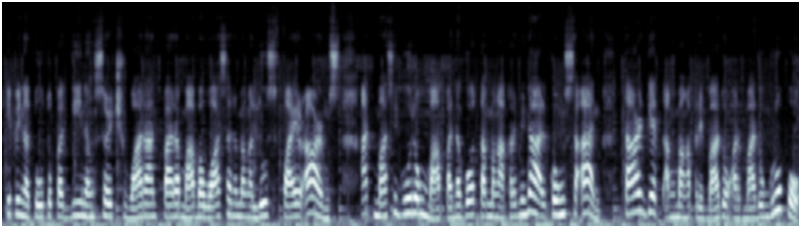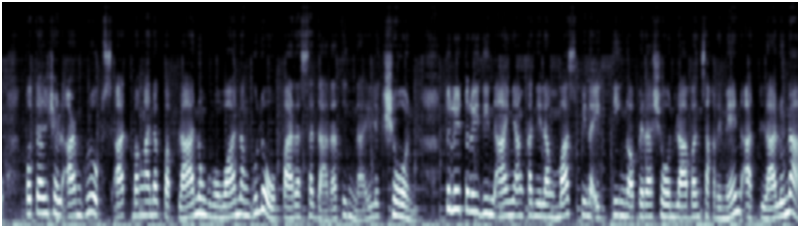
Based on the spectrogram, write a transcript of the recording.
Ipinatutupad din ang search warrant para mabawasan ang mga loose firearms at masigurong mapanagot ang mga kriminal kung saan target ang mga pribadong armadong grupo, potential armed groups at mga nagpaplanong gumawa ng gulo para sa darating na eleksyon. Tuloy-tuloy din anya ang kanilang mas pinaigting na operasyon laban sa krimen at lalo na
